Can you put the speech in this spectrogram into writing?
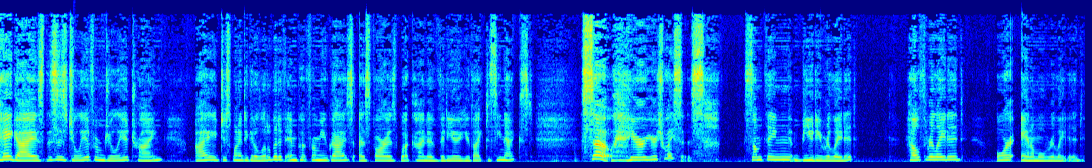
guys, this is Julia from Julia Trying. I just wanted to get a little bit of input from you guys as far as what kind of video you'd like to see next. So, here are your choices. Something beauty related, health related, or animal related.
